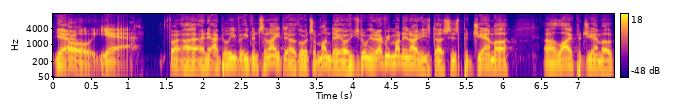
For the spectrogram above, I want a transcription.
Yeah. oh yeah But, uh, and I believe even tonight, although it's a Monday, oh, he's doing it every Monday night. He does his pajama, uh, live pajama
